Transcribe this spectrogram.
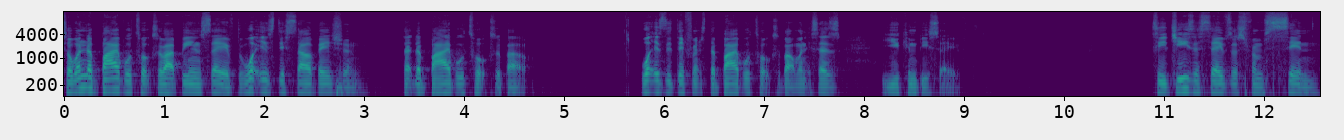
So when the Bible talks about being saved, what is this salvation that the Bible talks about? What is the difference the Bible talks about when it says you can be saved? See, Jesus saves us from sin.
